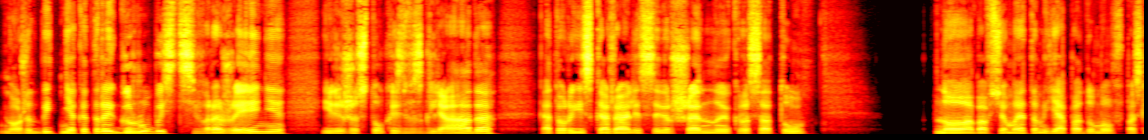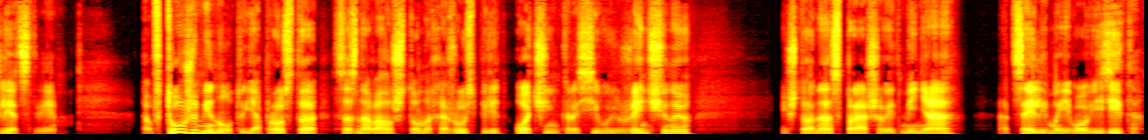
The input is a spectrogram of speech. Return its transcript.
может быть, некоторая грубость выражения или жестокость взгляда, которые искажали совершенную красоту. Но обо всем этом я подумал впоследствии. В ту же минуту я просто сознавал, что нахожусь перед очень красивой женщиной и что она спрашивает меня о цели моего визита.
